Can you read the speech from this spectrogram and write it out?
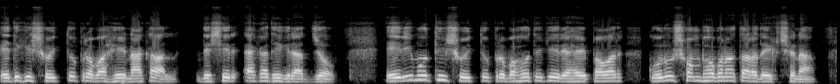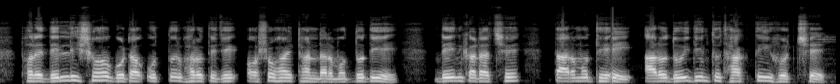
এদিকে শৈত্যপ্রবাহে নাকাল দেশের একাধিক রাজ্য। এরই মধ্যে শৈত্যপ্রবাহ থেকে রেহাই পাওয়ার কোনো সম্ভাবনা তারা দেখছে না। ফলে দিল্লি সহ গোটা উত্তর ভারতে যে অসহায় ঠান্ডার মধ্য দিয়ে দিন কাটাচ্ছে, তার মধ্যে আরও দুই দিন তো থাকতেই হচ্ছে।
